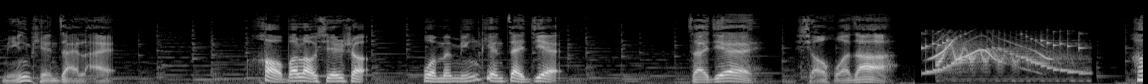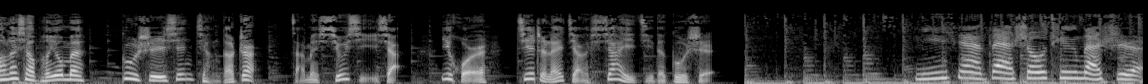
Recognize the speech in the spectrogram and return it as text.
明天再来。好吧，老先生，我们明天再见。再见，小伙子。好了，小朋友们，故事先讲到这儿，咱们休息一下，一会儿接着来讲下一集的故事。您现在收听的是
